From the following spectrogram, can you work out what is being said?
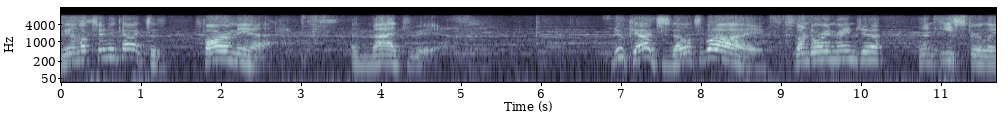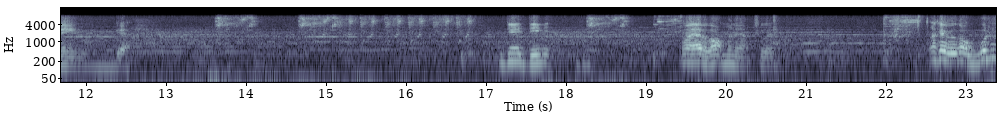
We unlock two new characters. Faramir and Madril. New characters developed by Gondorian Ranger and Easterling. Yeah, damn it. Oh, I have a lot of money actually. Okay, we've got a wooden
